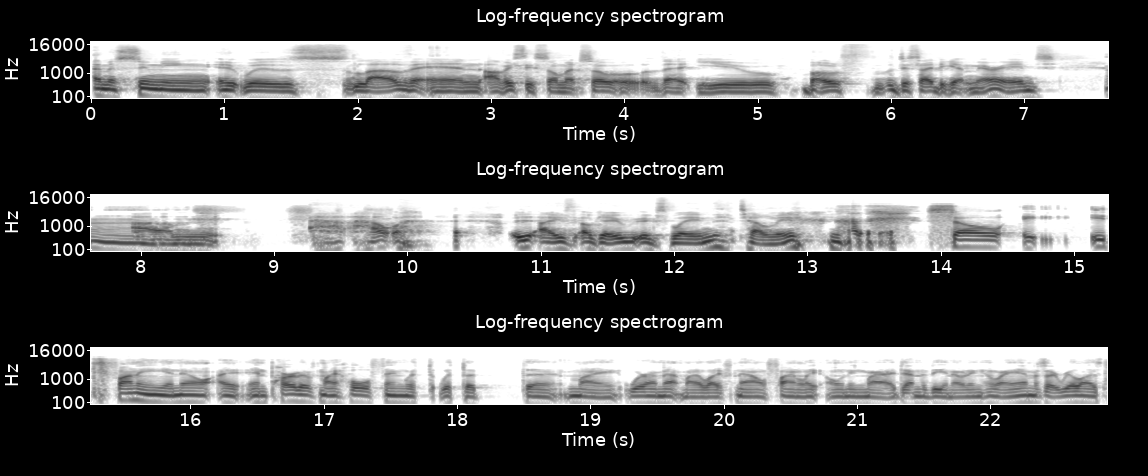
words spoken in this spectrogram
I'm assuming it was love, and obviously so much so that you both decided to get married. Um, h- how? I okay. Explain. Tell me. So it, it's funny, you know, I, and part of my whole thing with with the the my where I'm at my life now, finally owning my identity and owning who I am, is I realized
